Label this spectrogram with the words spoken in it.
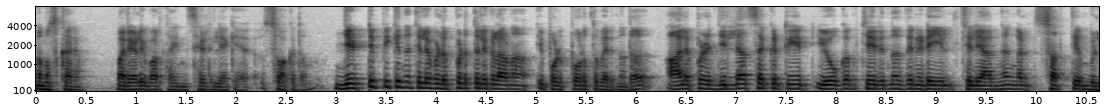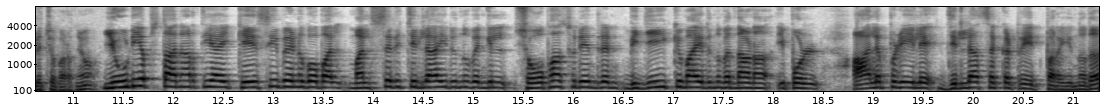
നമസ്കാരം. മലയാളി വാർത്ത ഇൻസൈഡിലേക്ക് സ്വാഗതം. ഞെട്ടിപ്പിക്കുന്ന ചില വെളിപ്പെടുത്തലുകളാണ് ഇപ്പോൾ പുറത്തു വരുന്നത്. ആലപ്പുഴ ജില്ലാ സെക്രട്ടേറിയറ്റ് യോഗം ചേരുന്നതിനിടയിൽ ചില അംഗങ്ങൾ സത്യം വിളിച്ചു പറഞ്ഞു. യു ഡി എഫ് സ്ഥാനാർത്ഥിയായി കെ സി വേണുഗോപാൽ മത്സരിച്ചില്ലായിരുന്നുവെങ്കിൽ ശോഭാ സുരേന്ദ്രൻ വിജയിക്കുമായിരുന്നുവെന്നാണ് ഇപ്പോൾ ആലപ്പുഴയിലെ ജില്ലാ സെക്രട്ടേറിയറ്റ് പറയുന്നത്.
